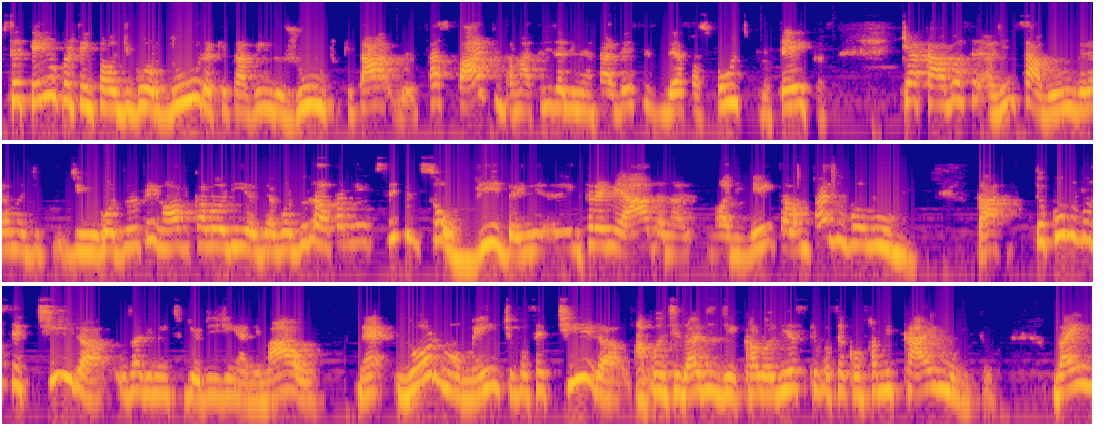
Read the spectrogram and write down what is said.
você tem um percentual de gordura que está vindo junto, que tá, faz parte da matriz alimentar desses, dessas fontes proteicas, que acaba, a gente sabe, um grama de, de gordura tem 9 calorias, e a gordura está sempre dissolvida, entremeada no alimento, ela não faz o volume tá? Então, quando você tira os alimentos de origem animal, né, normalmente você tira a quantidade de calorias que você consome cai muito. Daí,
